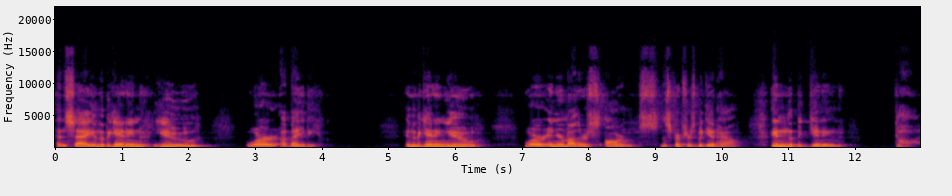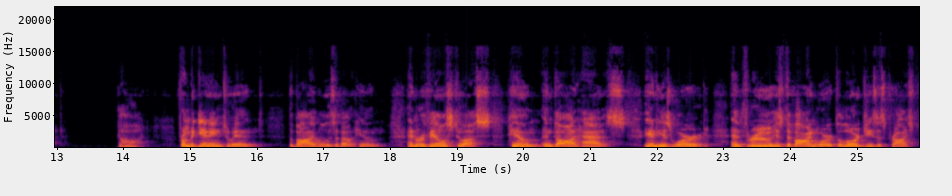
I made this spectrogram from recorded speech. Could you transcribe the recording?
and say, In the beginning, you were a baby. In the beginning, you were in your mother's arms. The scriptures begin how? In the beginning, God. God. From beginning to end, the Bible is about Him and reveals to us Him and God has in His Word and through His divine Word, the Lord Jesus Christ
